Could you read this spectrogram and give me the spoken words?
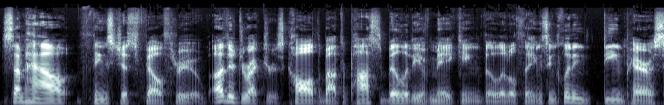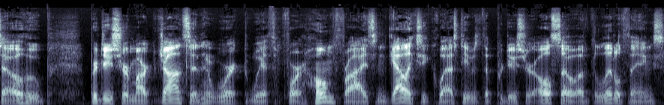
somehow things just fell through. Other directors called about the possibility of making the little things, including Dean Parisot, who producer Mark Johnson had worked with for Home Fries and Galaxy Quest. He was the producer also of the little things.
